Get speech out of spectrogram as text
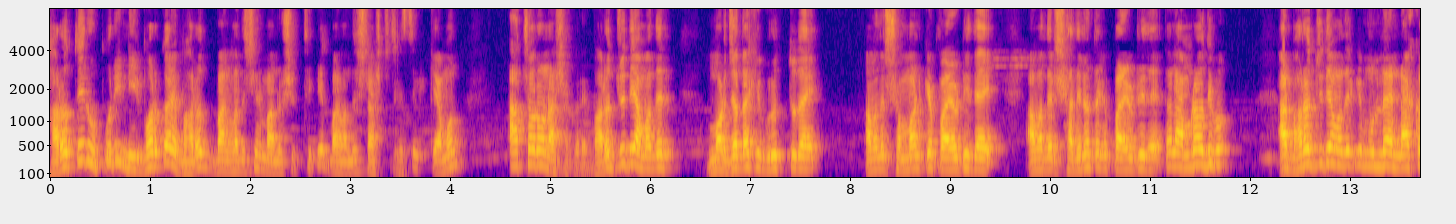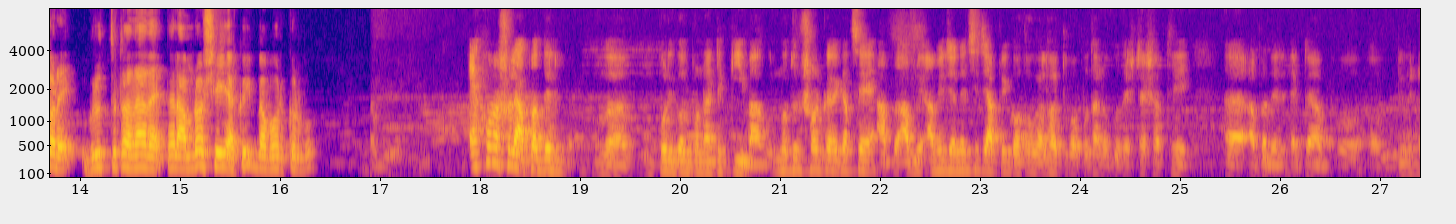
ভারতের উপরই নির্ভর করে ভারত বাংলাদেশের মানুষের থেকে, বাংলাদেশ রাষ্ট্রের কাছ কেমন আচরণ আশা করে। ভারত যদি আমাদের মর্যাদাকে গুরুত্ব দেয়, আমাদের সম্মানকে প্রায়োরিটি দেয়, আমাদের স্বাধীনতাকে প্রায়োরিটি দেয়, তাহলে আমরাও দিব। আর ভারত যদি আমাদেরকে মূল্যায়ন না করে, গুরুত্বটা না দেয়, তাহলে আমরাও সেই একই ব্যবহার করব। এখন আসলে আপনাদের পরিকল্পনাটা কি? বা নতুন সরকারের কাছে আমি জেনেছি যে আপনি গতকাল হয়তো বা প্রধান উপদেষ্টার সাথে আপনাদের একটা বিভিন্ন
